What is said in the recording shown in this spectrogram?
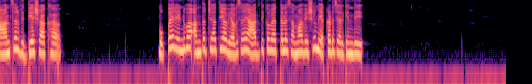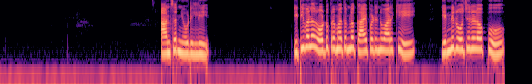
ఆన్సర్ విద్యాశాఖ. ముప్పై రెండవ అంతర్జాతీయ వ్యవసాయ ఆర్థికవేత్తల సమావేశం ఎక్కడ జరిగింది? ఆన్సర్ న్యూఢిల్లీ. ఇటీవల రోడ్డు ప్రమాదంలో గాయపడిన వారికి ఎన్ని రోజులలోపు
